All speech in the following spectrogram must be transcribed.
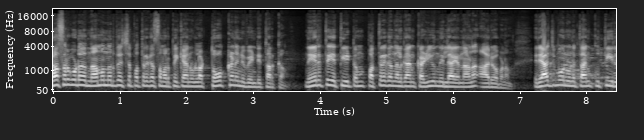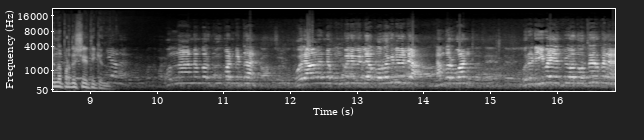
കാസർഗോഡ് നാമനിർദ്ദേശ പത്രിക സമർപ്പിക്കാനുള്ള ടോക്കണിനു വേണ്ടി തർക്കം. നേരത്തെ എത്തിയിട്ടും പത്രിക നൽകാൻ കഴിയുന്നില്ല എന്നാണ് ആരോപണം. രാജ്മോഹൻ ഉണത്താൻ കുത്തിയിരുന്ന് പ്രതിഷേധിക്കുന്നു. ഒന്നാം നമ്പർ കൂപ്പൺ കിട്ടാൻ. ഒരാളെന്റെ മുമ്പിലുമില്ല പുറകിലുമില്ല. നമ്പർ വൺ ഒരു ഡിവൈഎഫ്പി വന്ന് ഒത്തീർപ്പിന്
